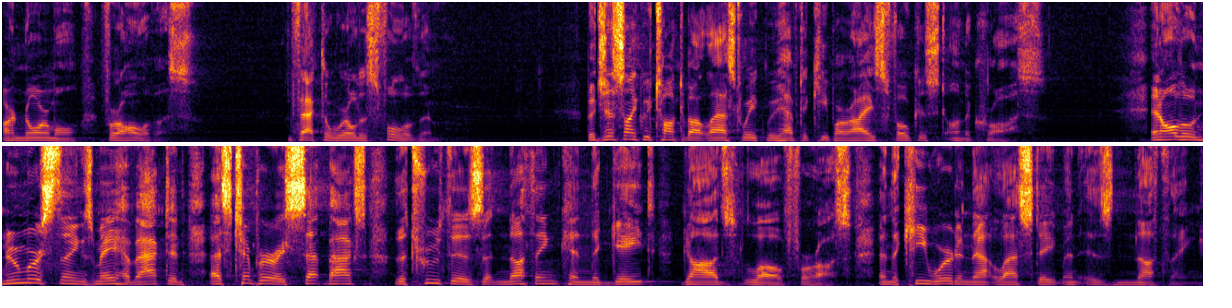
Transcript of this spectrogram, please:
are normal for all of us. In fact, the world is full of them. But just like we talked about last week, we have to keep our eyes focused on the cross. And although numerous things may have acted as temporary setbacks, the truth is that nothing can negate God's love for us. And the key word in that last statement is nothing.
